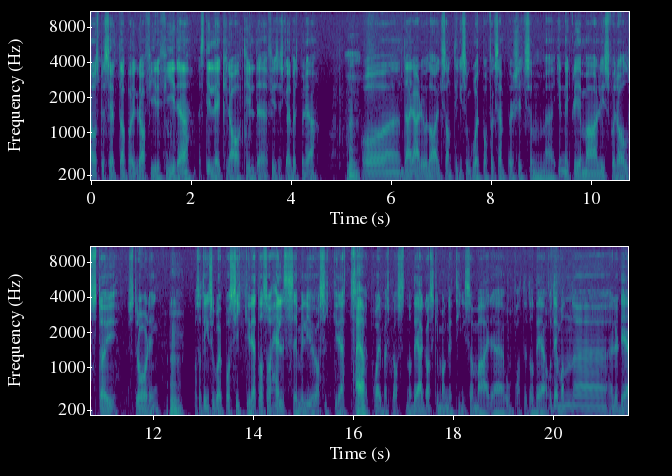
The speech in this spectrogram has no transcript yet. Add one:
og spesielt da paragraf 4-4, stiller krav til det fysiske arbeidsmiljøet. Mm. Og der er det jo da sant, ting som går på f.eks. slik som eh, inneklima, lysforhold, støy, stråling. Mm. Altså ting som går på sikkerhet, altså helse, miljø og sikkerhet ja. på arbeidsplassen. Og det er ganske mange ting som er uh, omfattet av det. Og det man, eller det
